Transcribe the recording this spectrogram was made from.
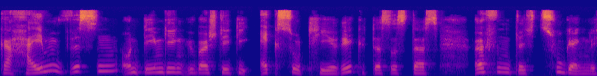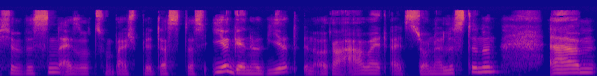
Geheimwissen und demgegenüber steht die Exoterik. Das ist das öffentlich zugängliche Wissen, also zum Beispiel das, das ihr generiert in eurer Arbeit als Journalistinnen. Ähm,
